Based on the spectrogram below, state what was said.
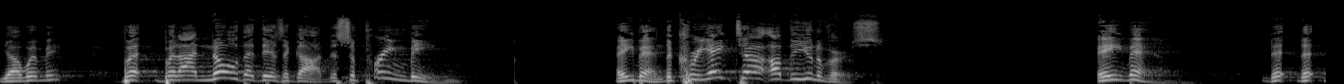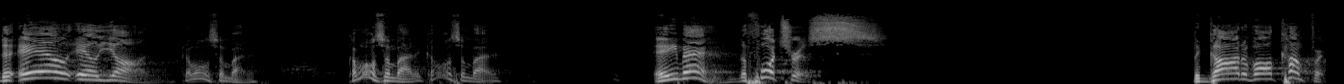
Y'all with me? But, but I know that there's a God, the supreme being. Amen. The creator of the universe. Amen. The, the, the El Elyon. Come on, somebody. Come on, somebody. Come on, somebody. Amen. The fortress. The God of all comfort.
